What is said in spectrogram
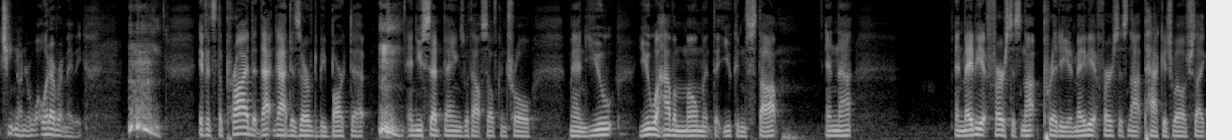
cheating on your whatever it may be if it's the pride that that guy deserved to be barked at and you said things without self-control man you you will have a moment that you can stop in that. And maybe at first it's not pretty and maybe at first it's not packaged well. It's like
